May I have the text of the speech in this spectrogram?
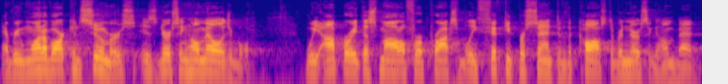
Every one of our consumers is nursing home eligible. We operate this model for approximately 50% of the cost of a nursing home bed.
